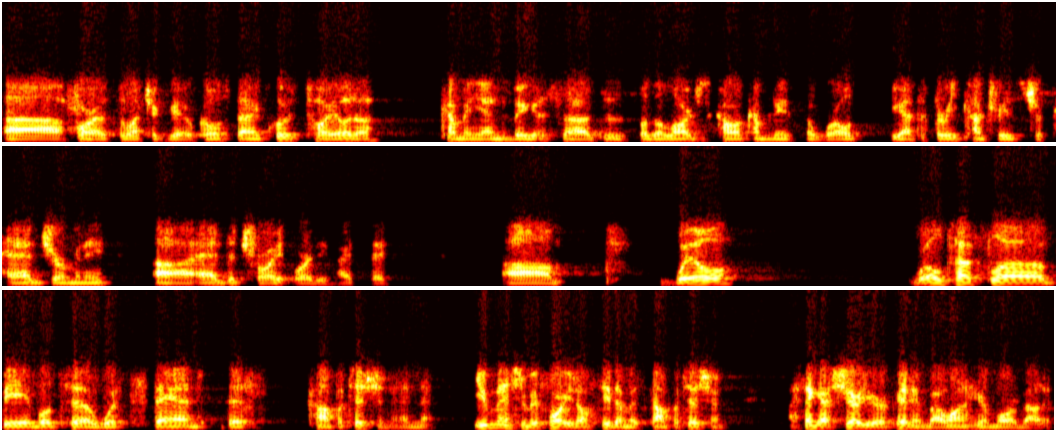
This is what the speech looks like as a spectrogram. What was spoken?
uh, for its electric vehicles. That includes Toyota coming in, the biggest, uh, for the largest car companies in the world. You got the three countries: Japan, Germany, uh, and Detroit, or the United States. Um, will will Tesla be able to withstand this competition? And you mentioned before you don't see them as competition. I think I share your opinion, but I want to hear more about it.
